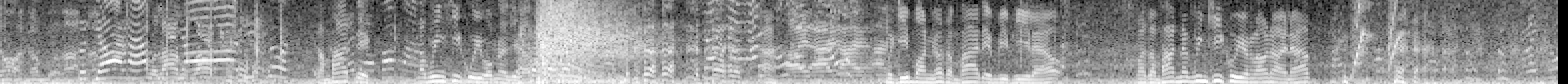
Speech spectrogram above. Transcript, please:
ยนเลยยอดครับหัวลาก สุดยอดครับหัวลากสุดยหัวอลากดที่สุดสัมภาษณ์เด็กแล้วมานักวิ่งขี้คุยผมหน่อยสิครับอะอายอายอายอายเมื่อกี้บอลเขาสัมภาษณ์ MVP แล้ว มาสัมภาษณ์นักวิ่งขี้คุยของเราหน่อยนะครับ ไอ้เขา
